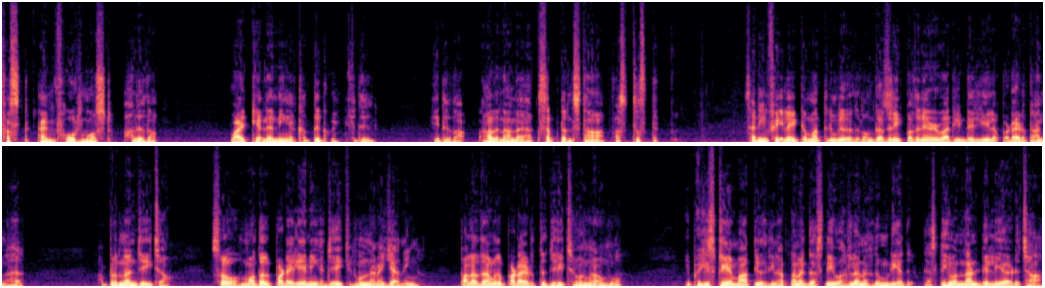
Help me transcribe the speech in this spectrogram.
ஃபஸ்ட் அண்ட் ஃபோர்மோஸ்ட் அதுதான். வாழ்க்கையில் நீங்கள் கற்றுக்க வேண்டியது இதுதான். அதனால் அக்செப்டன்ஸ் தான் ஃபஸ்ட்டு ஸ்டெப் சரி ஃபெயில் ஆகிட்டோமா திரும்பி எழுதணும் கஜினி பதினேழு வாட்டி டெல்லியில் படம் எடுத்தாங்க. அப்புறம் தான் ஜெயித்தான் ஸோ முதல் படையிலேயே நீங்கள் ஜெயிக்கணும்னு நினைக்காதீங்க. பல தடவை படம் எடுத்து ஜெயிச்சவங்க அவங்க. இப்போ ஹிஸ்ட்ரியை மாற்றி வைக்கிறதுனால கஸ்னி வரலன்னு எழுத முடியாது. கஸ்னி வந்தான் டெல்லியை அடித்தான்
